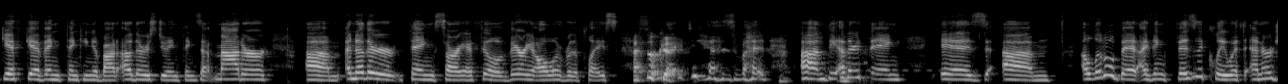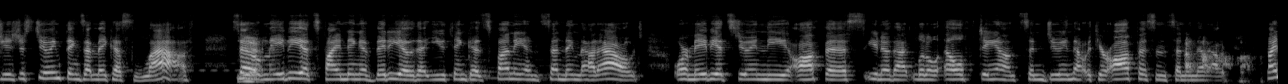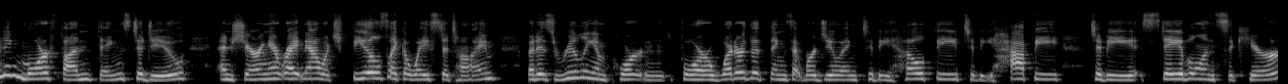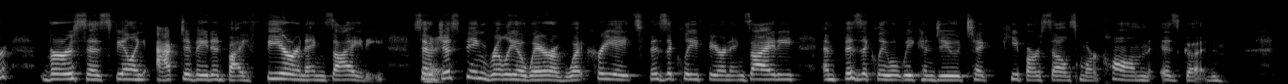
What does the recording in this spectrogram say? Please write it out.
gift giving, thinking about others, doing things that matter. Um, another thing, sorry, I feel very all over the place. That's okay. Ideas, but um, the other thing is um, a little bit, I think, physically with energy is just doing things that make us laugh. So yeah. maybe it's finding a video that you think is funny and sending that out. Or maybe it's doing the office, you know, that little elf dance and doing that with your office and sending that out. Finding more fun things to do and sharing it right now, which feels like a waste of time, but it's really important for what are the things that we're doing to be healthy, to be happy, to be stable and secure versus feeling activated by fear and anxiety. So, right. just being really aware of what creates physically fear and anxiety, and physically what we can do to keep ourselves more calm is good.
